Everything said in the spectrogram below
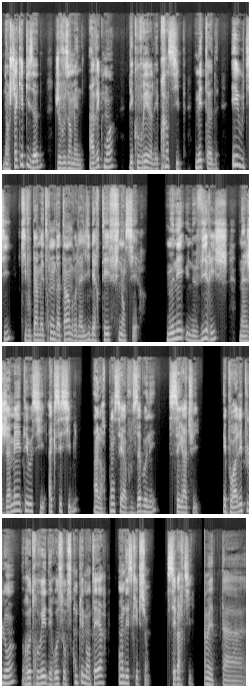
Dans chaque épisode, je vous emmène avec moi découvrir les principes, méthodes et outils qui vous permettront d'atteindre la liberté financière. Mener une vie riche n'a jamais été aussi accessible, alors pensez à vous abonner, c'est gratuit. Et pour aller plus loin, retrouvez des ressources complémentaires en description. C'est parti. Ah mais t'as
